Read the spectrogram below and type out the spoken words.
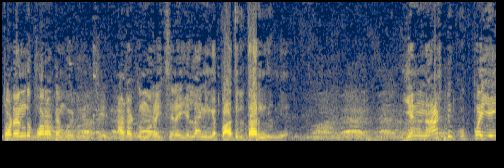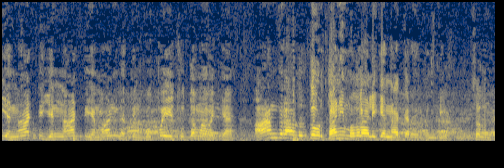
தொடர்ந்து போராட்டம் போயிட்டு இருந்துச்சு. அடக்குமுறை சிறை எல்லாம் நீங்க பாத்துக்கிட்டு தான் இருந்தீங்க. என் நாட்டு குப்பையை என் நாட்டு என் நாட்டு என் மாநிலத்தின் குப்பையை சுத்தமா வைக்க ஆந்திராவில் இருக்க ஒரு தனி முதலாளிக்கு என்ன அக்கறை இருக்க முடியும். சொல்லுங்க.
